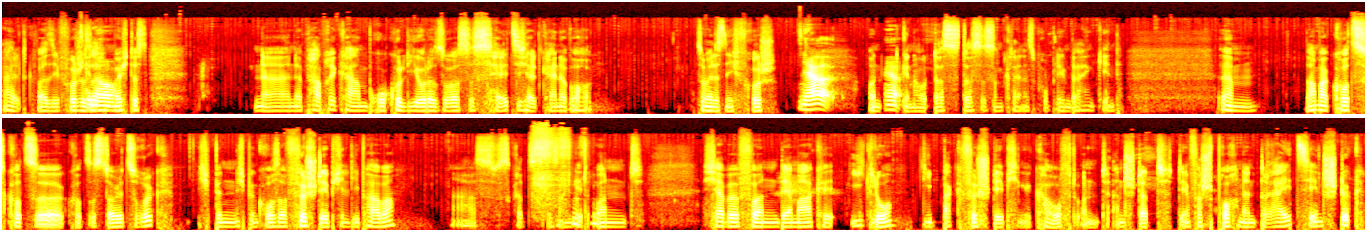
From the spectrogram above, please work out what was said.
halt quasi frische genau. Sachen möchtest. Eine, eine Paprika, ein Brokkoli oder sowas, das hält sich halt keine Woche. Zumindest nicht frisch. Ja. Und ja. genau das, das ist ein kleines Problem dahingehend. Ähm, Nochmal kurz, kurze, kurze Story zurück. Ich bin, ich bin großer Fischstäbchenliebhaber, was, was gerade das angeht. und ich habe von der Marke Iglo die Backfischstäbchen gekauft und anstatt den versprochenen 13 Stück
